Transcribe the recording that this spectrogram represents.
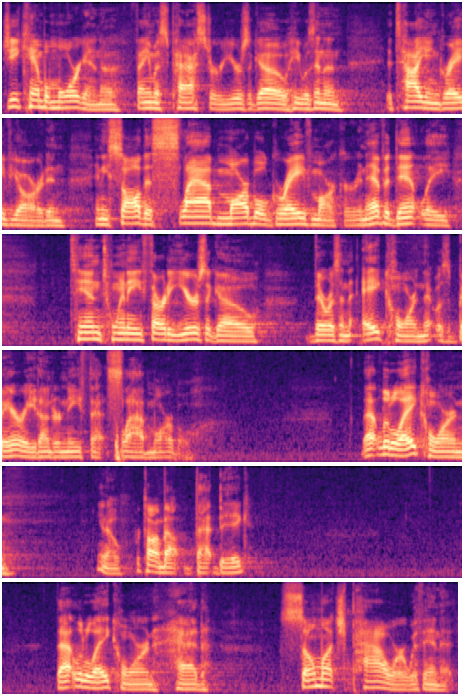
G. Campbell Morgan, a famous pastor years ago, he was in an Italian graveyard and, and he saw this slab marble grave marker. And evidently, 10, 20, 30 years ago, there was an acorn that was buried underneath that slab marble. That little acorn, you know, we're talking about that big. That little acorn had so much power within it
